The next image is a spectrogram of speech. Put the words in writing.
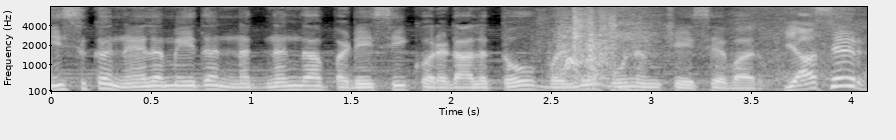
ఇసుక నేల మీద నగ్నంగా పడేసి కొరడాలతో వళ్ళు హూనం చేసేవారు. యాసిర్!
